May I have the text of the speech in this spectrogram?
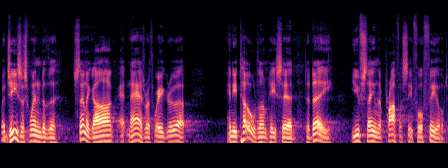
But Jesus went into the synagogue at Nazareth where he grew up, and he told them, he said, Today you've seen the prophecy fulfilled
